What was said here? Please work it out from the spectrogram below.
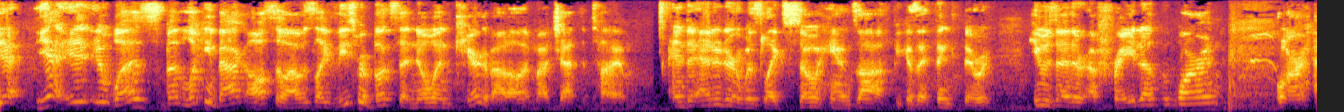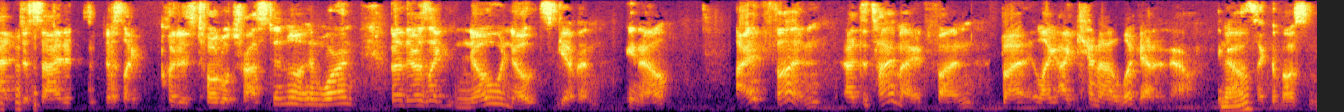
Yeah, yeah, it, it was. But looking back, also, I was like, these were books that no one cared about all that much at the time, and the editor was like so hands off because I think they were. He was either afraid of Warren or had decided to just like put his total trust in, in Warren. But there was like no notes given. You know, I had fun at the time. I had fun, but like I cannot look at it now. You know, it's like the most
